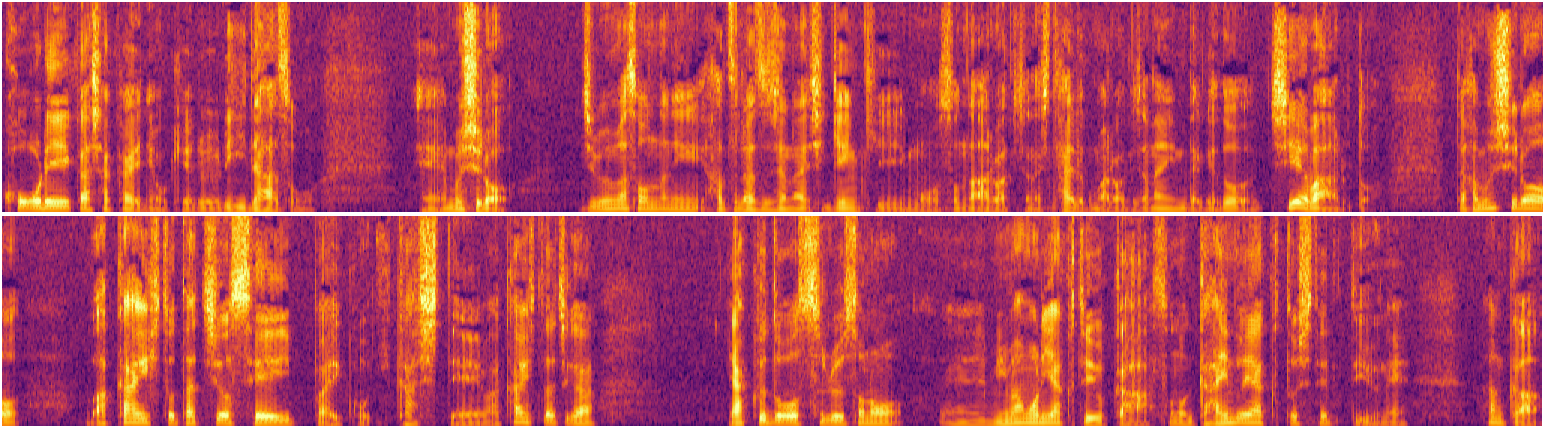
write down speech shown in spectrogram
高齢化社会におけるリーダー像、えー、むしろ自分はそんなにはつらつじゃないし元気もそんなあるわけじゃないし体力もあるわけじゃないんだけど知恵はあると。だからむしろ若い人たちを精一杯こう生かして若い人たちが躍動するその、えー、見守り役というかそのガイド役としてっていうねなんか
